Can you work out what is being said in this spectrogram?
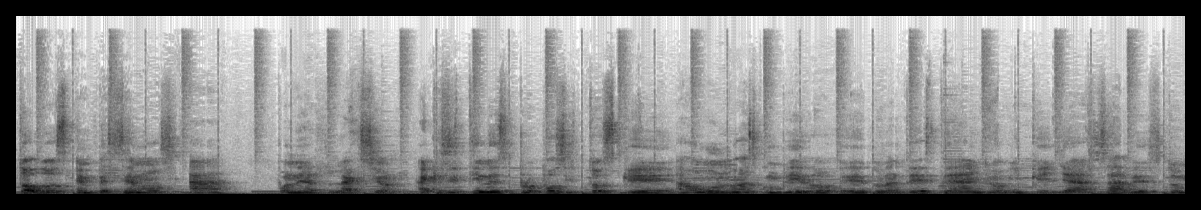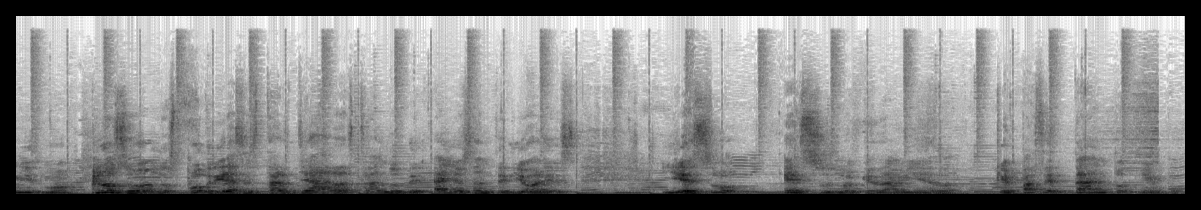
todos empecemos a poner la acción. A que si tienes propósitos que aún no has cumplido eh, durante este año y que ya sabes tú mismo, incluso los podrías estar ya arrastrando de años anteriores. Y eso, eso es lo que da miedo. Que pase tanto tiempo,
